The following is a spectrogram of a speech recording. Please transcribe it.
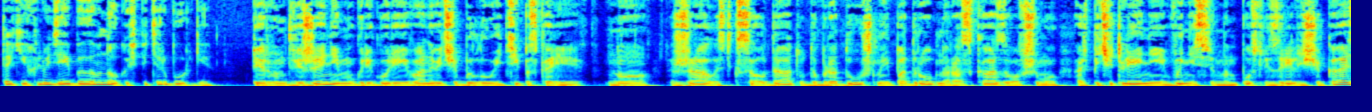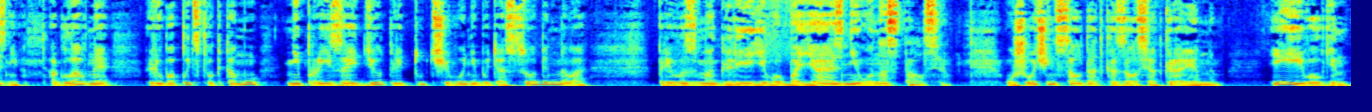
таких людей было много в Петербурге. Первым движением у Григория Ивановича было уйти поскорее. Но жалость к солдату, добродушно и подробно рассказывавшему о впечатлении, вынесенном после зрелища казни, а главное – любопытство к тому, не произойдет ли тут чего-нибудь особенного, превозмогли его боязни, он остался. Уж очень солдат казался откровенным. И Иволгин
